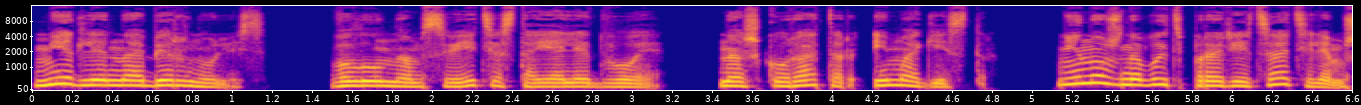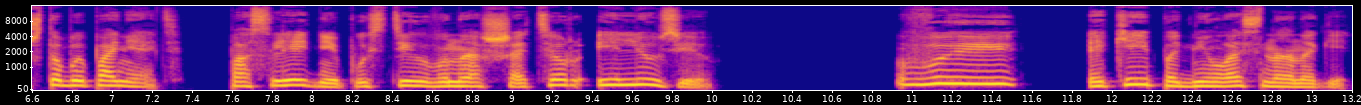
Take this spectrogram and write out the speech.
медленно обернулись. В лунном свете стояли двое — наш куратор и магистр. Не нужно быть прорицателем, чтобы понять. Последний пустил в наш шатер иллюзию. «Вы...» Экей поднялась на ноги.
